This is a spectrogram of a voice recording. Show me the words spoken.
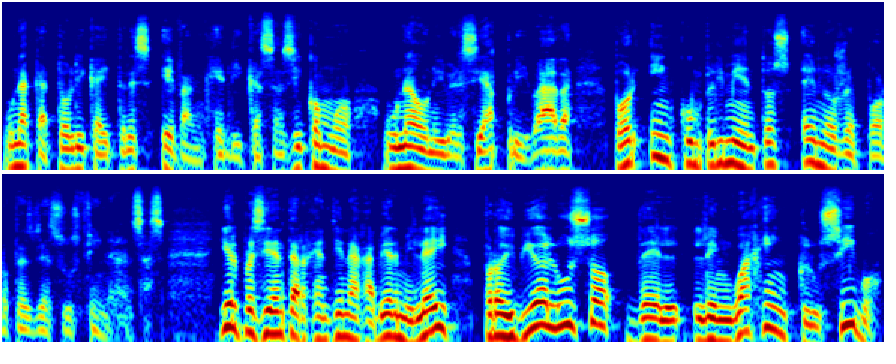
una católica y tres evangélicas, así como una universidad privada por incumplimientos en los reportes de sus finanzas. Y el presidente argentina Javier Milei prohibió el uso del lenguaje inclusivo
